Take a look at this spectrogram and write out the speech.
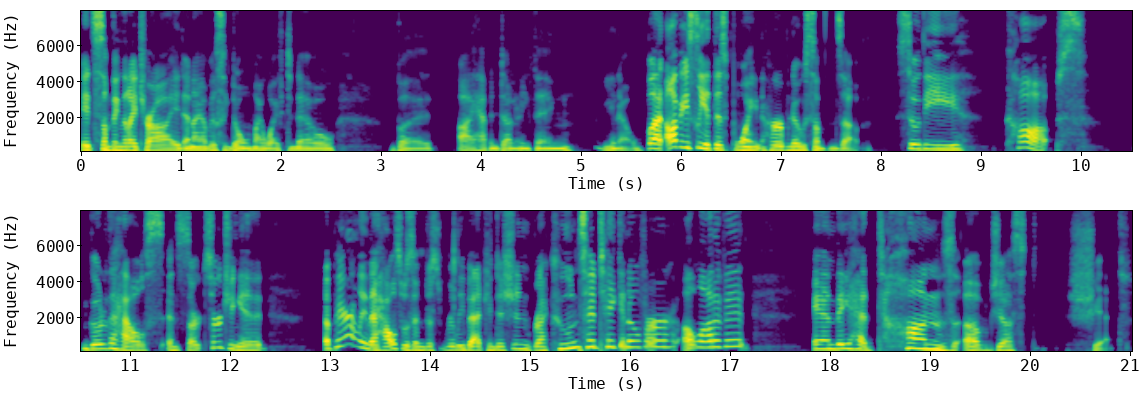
it's something that I tried, and I obviously don't want my wife to know, but I haven't done anything, you know. But obviously, at this point, Herb knows something's up. So the cops go to the house and start searching it. Apparently, the house was in just really bad condition. Raccoons had taken over a lot of it, and they had tons of just shit.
